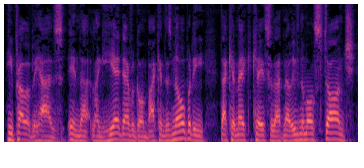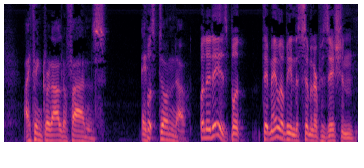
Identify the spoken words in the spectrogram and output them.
he probably has. In that, like, he ain't ever going back, and there's nobody that can make a case for that now. Even the most staunch, I think, Ronaldo fans. It's But- done now. Well, it is, but they may well be in a similar position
